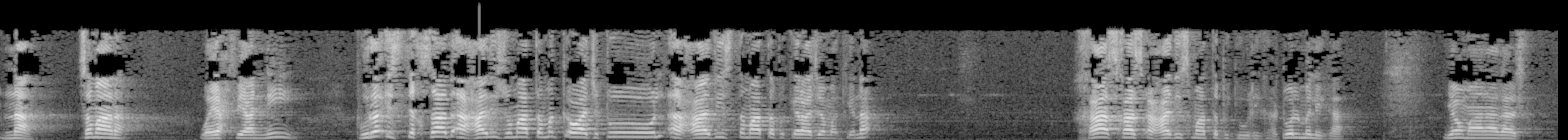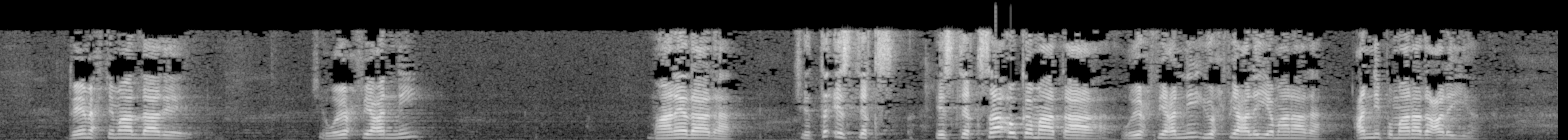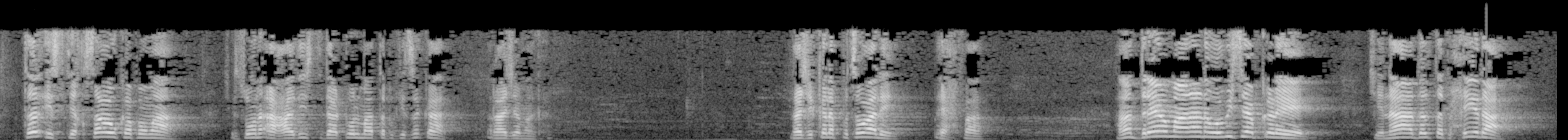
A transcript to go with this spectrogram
نه سمانه ويحفي عني پورا استقصاد احادیث ما تمکوا چې ټول احادیث ته ما ته پکې راجمه کینا خاص خاص احادیث ما ته پکې ولیکا ټول ملیکا یو معنا دا شو دویم احتمال دا دی چې ويحفي عني معنی دا ده چې ته استقص استقصاء کما تا ويحفي عني يحفي علي معنا ده عني په معنا ده علي ته استقصاء کما چې څونه احادیث دا ټول ماته په کیسه کا راجمه کا دا چې کله په څواله په احفا ها درې معنا نه وبي سیب کړي چې نه دلته په حیدا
